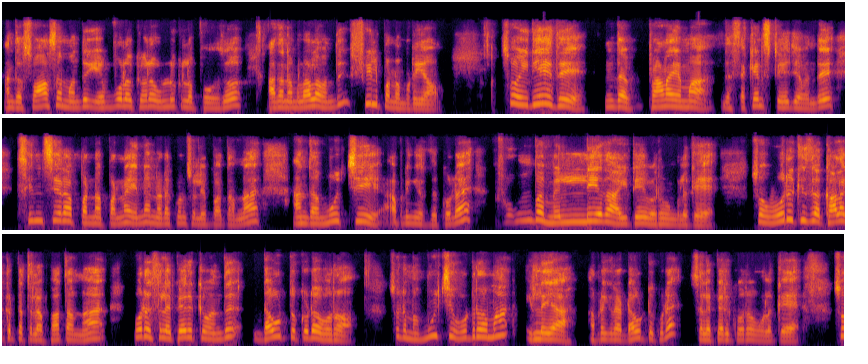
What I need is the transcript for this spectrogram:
அந்த சுவாசம் வந்து எவ்வளவுக்கு எவ்வளவு உள்ளுக்குள்ள போகுதோ அதை நம்மளால வந்து ஃபீல் பண்ண முடியும். ஸோ இதே இது இந்த பிராணாயமா இந்த செகண்ட் ஸ்டேஜை வந்து சின்சியரா பண்ண பண்ண என்ன நடக்கும்னு சொல்லி பார்த்தோம்னா அந்த மூச்சு அப்படிங்கிறது கூட ரொம்ப மெல்லியதாக ஆயிட்டே வரும் உங்களுக்கு. ஸோ ஒரு சில காலகட்டத்தில் பார்த்தோம்னா ஒரு சில பேருக்கு வந்து டவுட்டு கூட வரும். ஸோ நம்ம மூச்சு விடுறோமா இல்லையா அப்படிங்கிற டவுட்டு கூட சில பேருக்கு வரும் உங்களுக்கு. ஸோ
